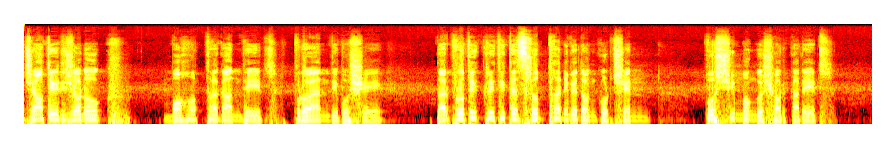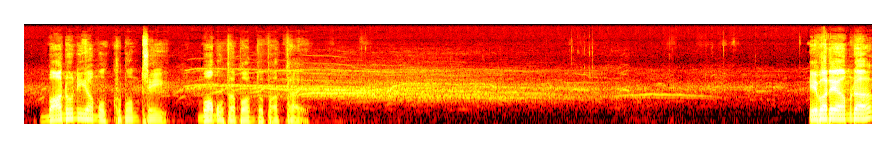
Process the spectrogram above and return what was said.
জাতির জনক মহাত্মা গান্ধীর প্রয়াণ দিবসে তার প্রতিকৃতিতে শ্রদ্ধা নিবেদন করছেন পশ্চিমবঙ্গ সরকারের মাননীয় মুখ্যমন্ত্রী মমতা বন্দ্যোপাধ্যায়। এবারে আমরা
